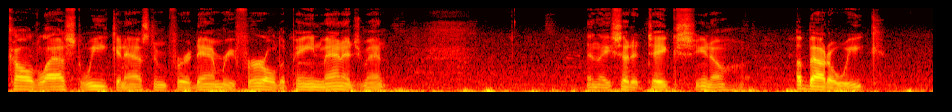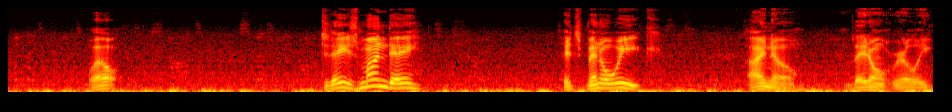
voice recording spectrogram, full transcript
called last week and asked him for a damn referral to pain management. And they said it takes, you know, about a week. Well, today's Monday. It's been a week. I know. they don't really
